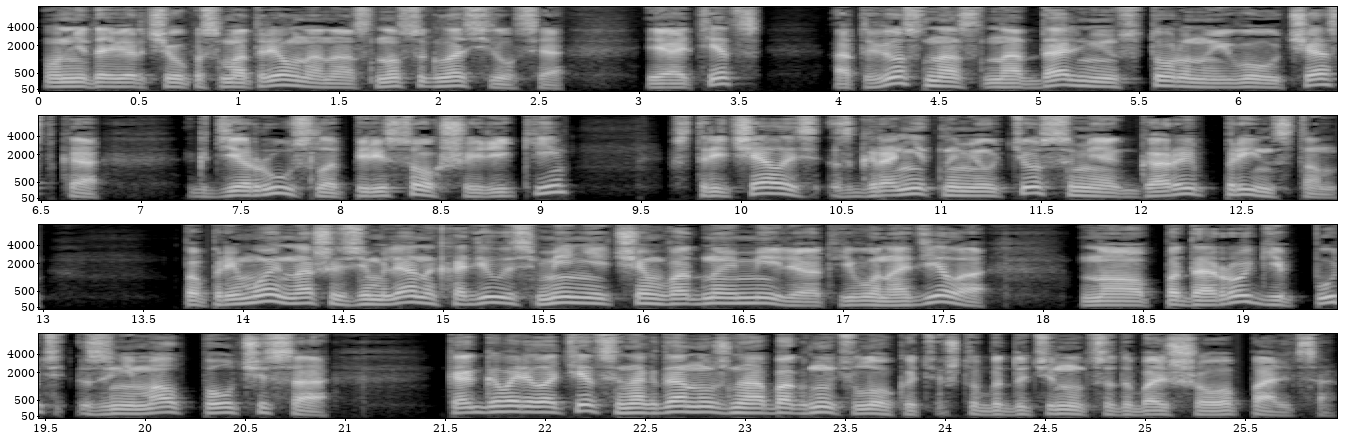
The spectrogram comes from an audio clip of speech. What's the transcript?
Он недоверчиво посмотрел на нас, но согласился, и отец отвез нас на дальнюю сторону его участка, где русло пересохшей реки встречалась с гранитными утесами горы Принстон. По прямой наша земля находилась менее чем в одной миле от его надела, но по дороге путь занимал полчаса. Как говорил отец, иногда нужно обогнуть локоть, чтобы дотянуться до большого пальца.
